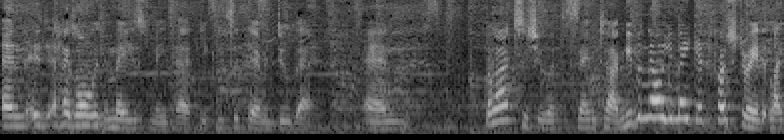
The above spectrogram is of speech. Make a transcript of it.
And it has always amazed me that you can sit there and do that and relaxes you at the same time, even though you may get frustrated, like,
